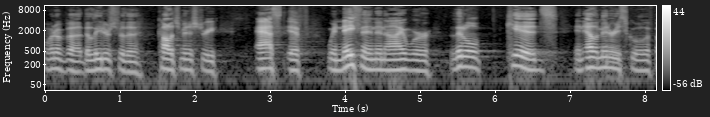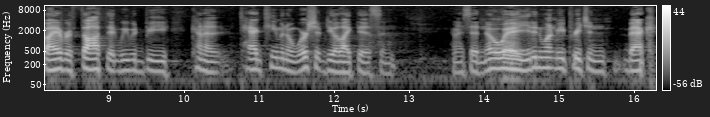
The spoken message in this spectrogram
one of uh, the leaders for the college ministry asked if, when Nathan and I were little kids in elementary school, if I ever thought that we would be kind of tag teaming a worship deal like this, and and I said, No way, you didn't want me preaching back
